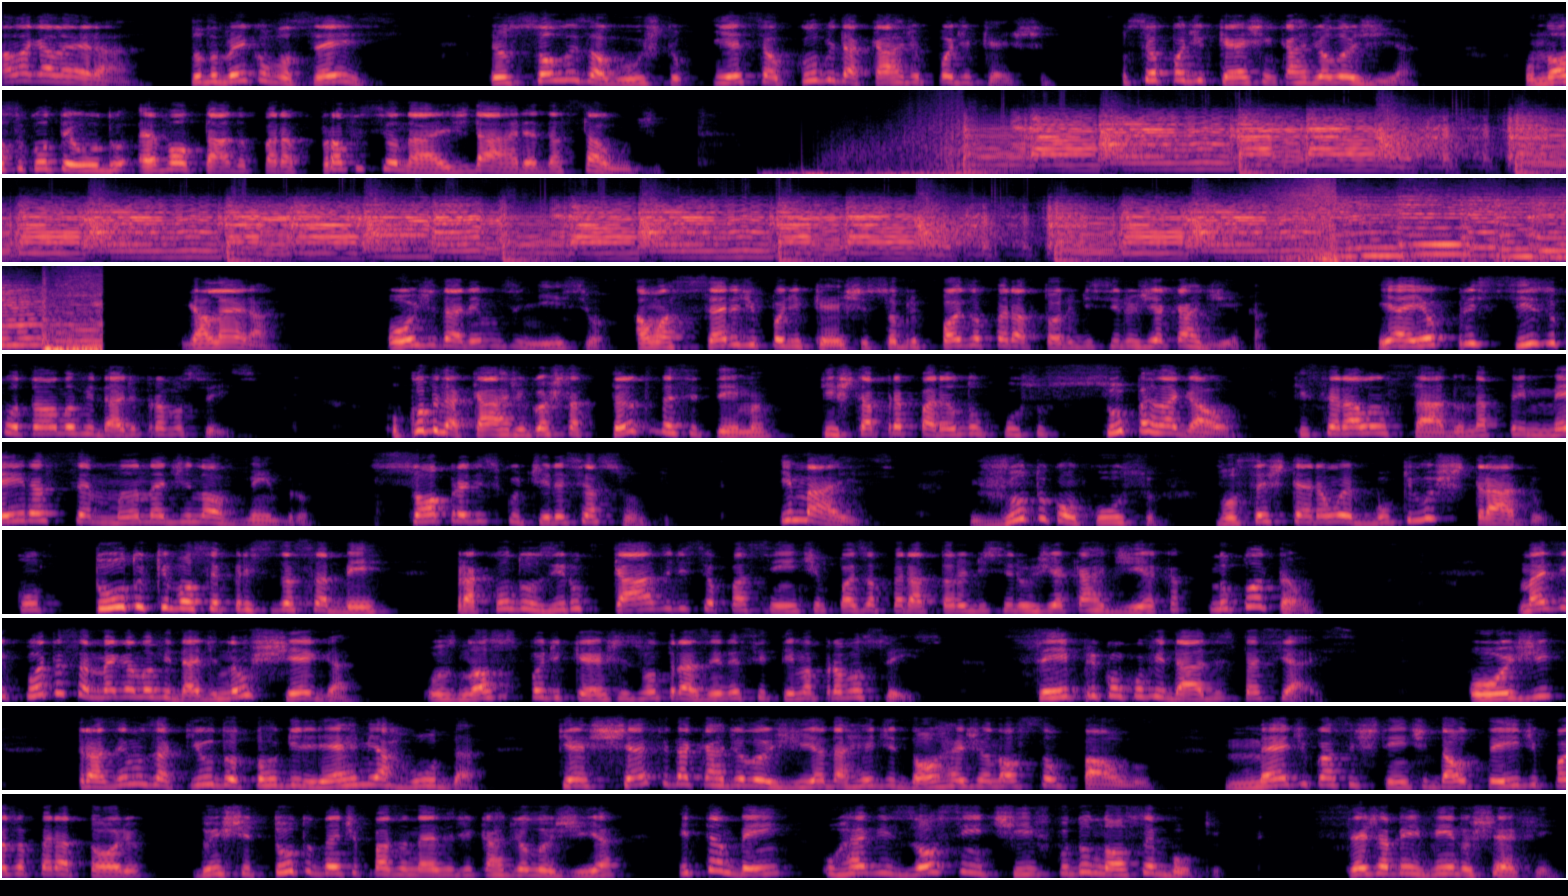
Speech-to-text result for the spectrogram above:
Fala galera, tudo bem com vocês? Eu sou Luiz Augusto e esse é o Clube da Cardio Podcast, o seu podcast em cardiologia. O nosso conteúdo é voltado para profissionais da área da saúde. Galera, hoje daremos início a uma série de podcasts sobre pós-operatório de cirurgia cardíaca. E aí eu preciso contar uma novidade para vocês. O Clube da Cardio gosta tanto desse tema que está preparando um curso super legal que será lançado na primeira semana de novembro, só para discutir esse assunto. E mais, junto com o curso, vocês terão um e-book ilustrado com tudo que você precisa saber para conduzir o caso de seu paciente em pós-operatório de cirurgia cardíaca no plantão. Mas enquanto essa mega novidade não chega, os nossos podcasts vão trazendo esse tema para vocês sempre com convidados especiais. Hoje, trazemos aqui o Dr. Guilherme Arruda, que é chefe da cardiologia da Rede Dó Regional São Paulo, médico assistente da UTI de pós-operatório do Instituto Dante Pazanese de Cardiologia e também o revisor científico do nosso e-book. Seja bem-vindo, chefe.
